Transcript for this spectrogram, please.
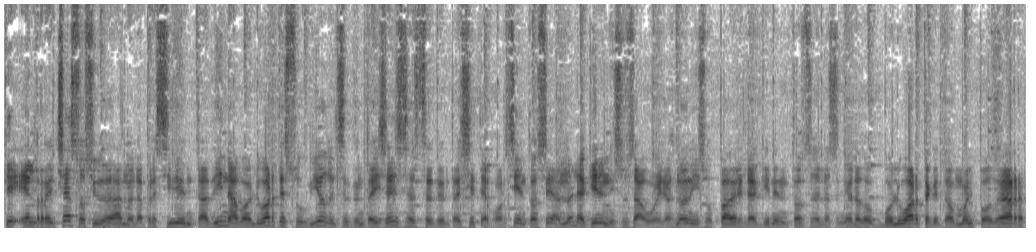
que el rechazo ciudadano a la presidenta Dina Boluarte subió del 76 al 77%, o sea, no la quieren ni sus abuelos, no ni sus padres la quieren, entonces la señora Boluarte que tomó el poder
